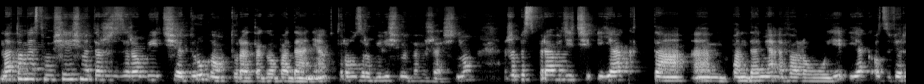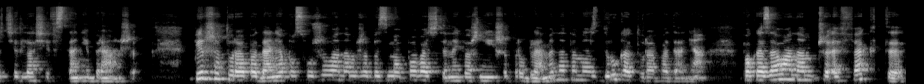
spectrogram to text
Natomiast musieliśmy też zrobić drugą turę tego badania, którą zrobiliśmy we wrześniu, żeby sprawdzić, jak ta pandemia ewoluuje i jak odzwierciedla się w stanie branży. Pierwsza tura badania posłużyła nam, żeby zmapować te najważniejsze problemy, natomiast druga tura badania pokazała nam, czy efekty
